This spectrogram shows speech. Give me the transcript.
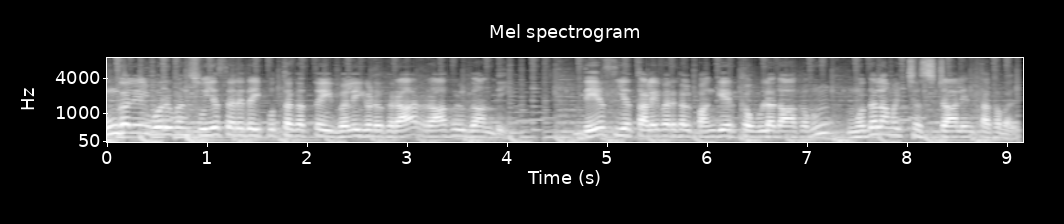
உங்களில் ஒருவன் சுயசரிதை புத்தகத்தை வெளியிடுகிறார் ராகுல் காந்தி. தேசிய தலைவர்கள் பங்கேற்க உள்ளதாகவும் முதலமைச்சர் ஸ்டாலின் தகவல்.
